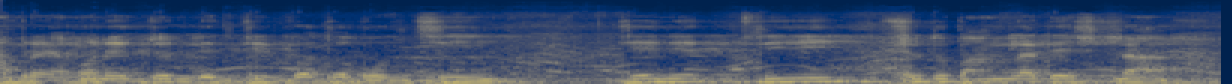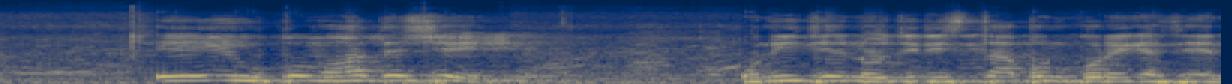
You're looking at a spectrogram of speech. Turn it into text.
আমরা এমন একজন নেত্রীর কথা বলছি, যে নেত্রী শুধু বাংলাদেশ না, এই উপমহাদেশে উনি যে নজির স্থাপন করে গেছেন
